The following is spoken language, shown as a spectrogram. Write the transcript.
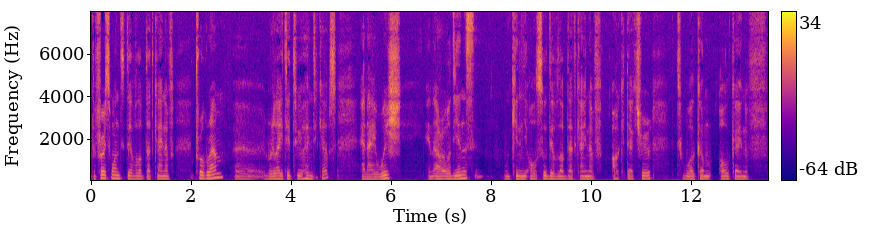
the first one to develop that kind of program uh, related to handicaps. And I wish in our audience we can also develop that kind of architecture to welcome all kind of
